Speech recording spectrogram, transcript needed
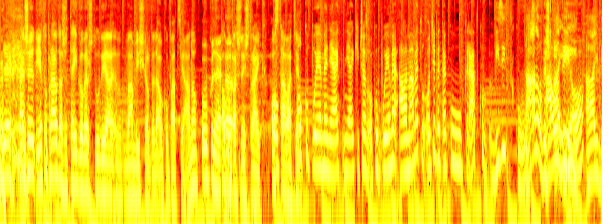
Takže je to pravda, že takeover štúdia vám vyšiel, teda okupácia, áno? Úplne, Okupačný štrajk. Ostávate. Okupujeme nejak, nejaký čas, okupujeme, ale máme tu o tebe takú krátku vizitku. Áno, vieš, audio. ID. ID.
